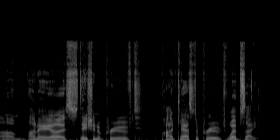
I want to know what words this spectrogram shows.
Um, on a uh, station approved, podcast approved website.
